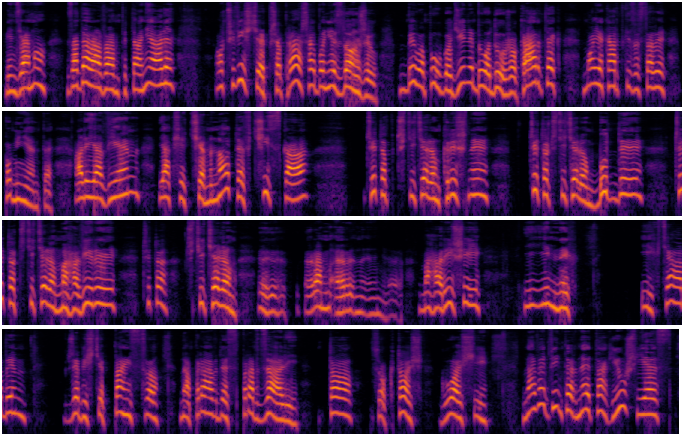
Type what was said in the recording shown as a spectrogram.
Więc ja mu zadałam wam pytanie, ale oczywiście przepraszał, bo nie zdążył. Było pół godziny, było dużo kartek, moje kartki zostały pominięte. Ale ja wiem, jak się ciemnotę wciska, czy to czcicielom Kryszny, czy to czcicielom Buddy, czy to czcicielom Mahawiry, czy to czcicielom y, Ram, Maharishi i innych. I chciałabym, żebyście Państwo naprawdę sprawdzali to, co ktoś głosi. Nawet w internetach już jest,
